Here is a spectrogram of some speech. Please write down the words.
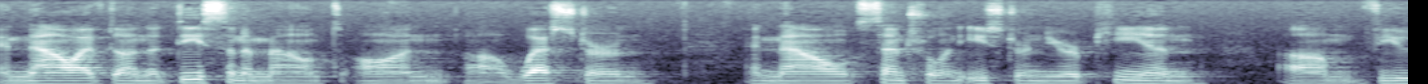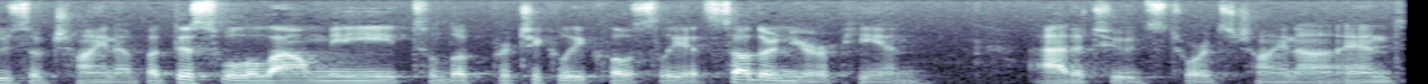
And now I've done a decent amount on uh, Western and now Central and Eastern European um, views of China. But this will allow me to look particularly closely at Southern European attitudes towards China and,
